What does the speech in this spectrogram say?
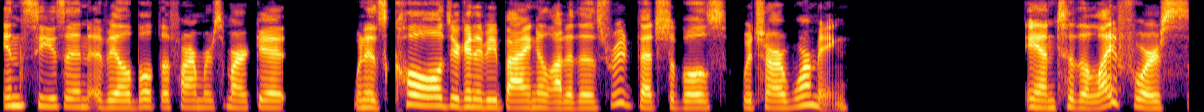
in season available at the farmers market, when it's cold, you're going to be buying a lot of those root vegetables, which are warming and to the life force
